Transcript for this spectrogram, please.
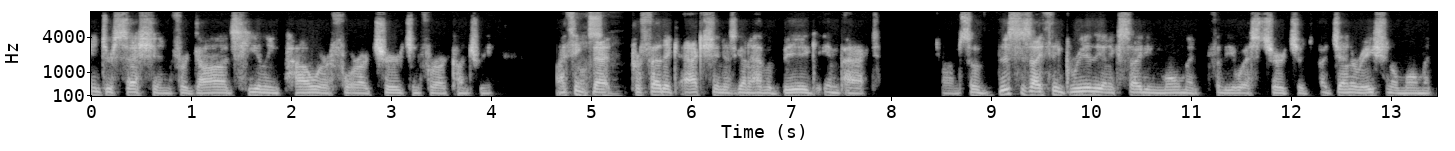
intercession for God's healing power for our church and for our country. I think Awesome. that prophetic action is going to have a big impact. Um, so this is, I think, really an exciting moment for the U.S. Church, a, a generational moment,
